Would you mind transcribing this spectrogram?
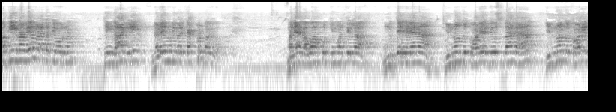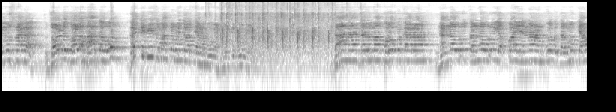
ಮತ್ ಈಗ ನಾವ್ ಏನ್ ಮಾಡಕತ್ತೀವಿ ಅವ್ರನ್ನ? ಹಿಂಗಾಗಿ ನಡೆ ಮೇಲೆ ಕೆಟ್ಟ ಮನ್ಯಾಗ ಅವ್ವ, ಅಪ್ಪ ಕಿಮ್ಮತ್ತಿಲ್ಲ. ಮುತ್ತೆ ಹೇಳ್ಯಾನ, ಇನ್ನೊಂದು ತೊಡೆ ದಿವಸದಾಗ, ಇನ್ನೊಂದು ತೊಡೆ ದಿವಸದಾಗ ಜೊಳ್ಳು ಜೊಳ್ಳು ಹಾರ್ತಾವು ಗಟ್ಟಿ ಬೀಜ ಮಾತ್ರ ಉಳಿತಾವ ಭೂಮಿ ಭೂಮಿ ದಾನ, ಧರ್ಮ, ಪರೋಪಕಾರ, ನನ್ನವರು, ತನ್ನವರು, ಯಪ್ಪ, ಎನ್ನ ಅನ್ಕೋತ ಧರ್ಮಕ್ಕೆ ಯಾವ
